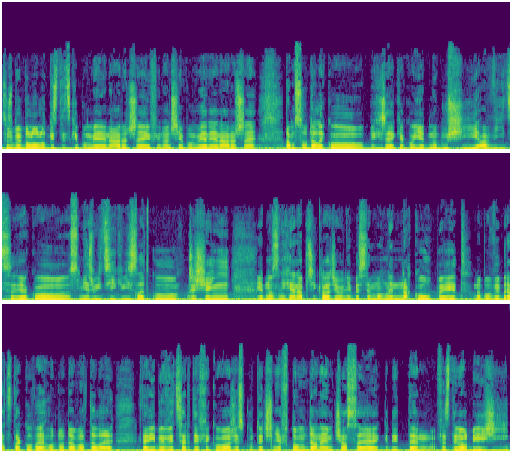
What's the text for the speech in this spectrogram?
což by bylo logisticky poměrně náročné i finančně poměrně náročné. Tam jsou daleko, bych řekl, jako jednodušší a víc jako směřující k výsledku řešení. Jedno z nich je například, že oni by si mohli nakoupit nebo vybrat takového dodavatele, který by vycertifikoval, že skutečně v tom daném čase, kdy ten festival běží,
